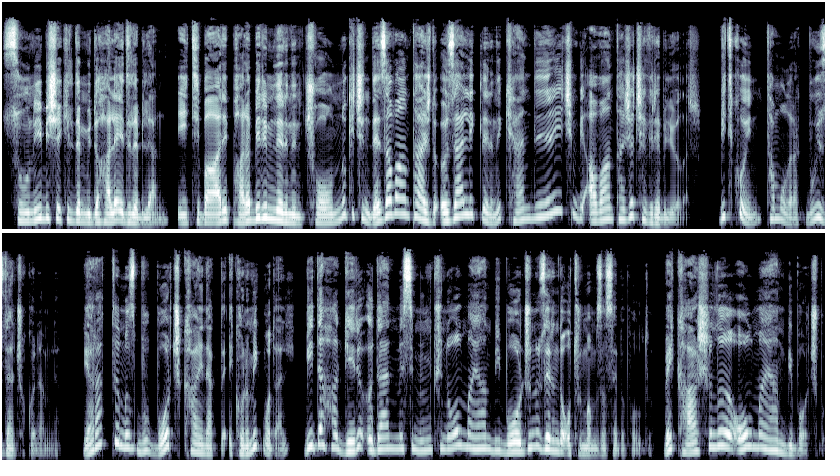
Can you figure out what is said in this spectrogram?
suni bir şekilde müdahale edilebilen itibari para birimlerinin çoğunluk için dezavantajlı özelliklerini kendileri için bir avantaja çevirebiliyorlar. Bitcoin tam olarak bu yüzden çok önemli. Yarattığımız bu borç kaynaklı ekonomik model bir daha geri ödenmesi mümkün olmayan bir borcun üzerinde oturmamıza sebep oldu. Ve karşılığı olmayan bir borç bu.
